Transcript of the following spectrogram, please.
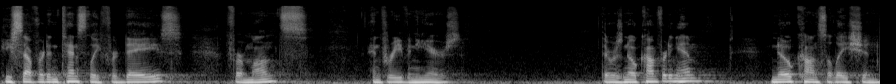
He suffered intensely for days, for months, and for even years. There was no comforting him, no consolation,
